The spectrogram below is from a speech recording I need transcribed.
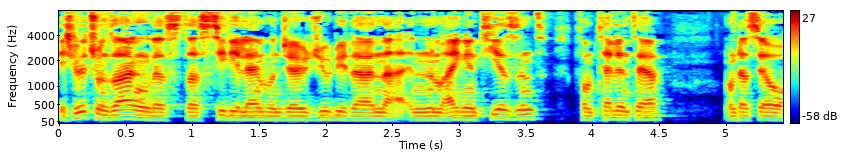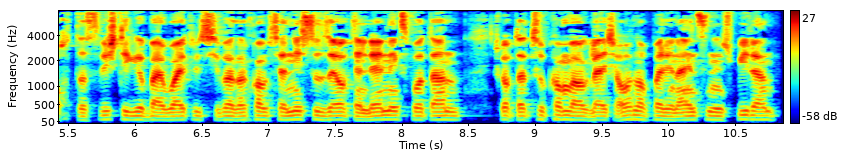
ich würde schon sagen, dass, dass CD Lamb und Jerry Judy da in, in einem eigenen Tier sind, vom Talent her. Und das ist ja auch das Wichtige bei Wide Receiver, da kommt es ja nicht so sehr auf den Landing Spot an. Ich glaube, dazu kommen wir gleich auch noch bei den einzelnen Spielern.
